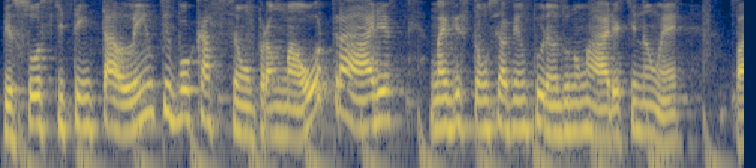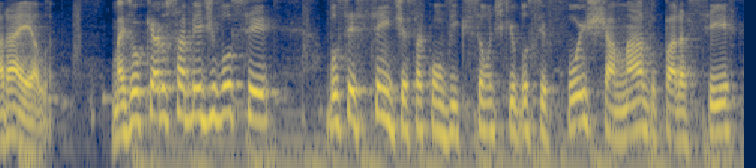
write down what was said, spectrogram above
pessoas que têm talento e vocação para uma outra área, mas estão se aventurando numa área que não é para ela. Mas eu quero saber de você. Você sente essa convicção de que você foi chamado para ser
